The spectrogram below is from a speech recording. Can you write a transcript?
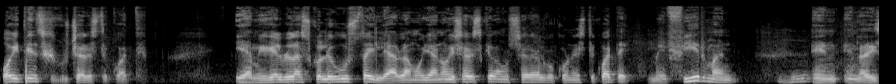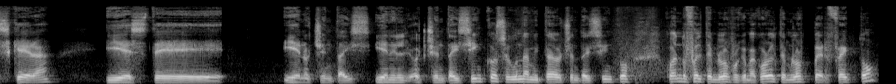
Oye, tienes que escuchar este cuate. Y a Miguel Blasco le gusta y le habla a Moyano, y ¿sabes qué? Vamos a hacer algo con este cuate. Me firman en, en la disquera y este... Y en, 80 y, y en el 85, segunda mitad del 85, ¿cuándo fue el temblor? Porque me acuerdo del temblor perfecto.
